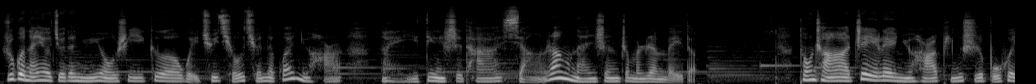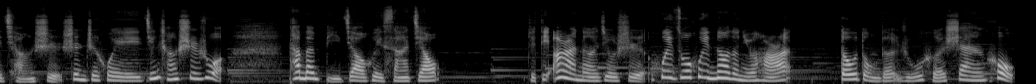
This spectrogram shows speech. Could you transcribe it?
如果男友觉得女友是一个委曲求全的乖女孩，那也一定是他想让男生这么认为的。通常啊，这一类女孩平时不会强势，甚至会经常示弱，她们比较会撒娇。这第二呢，就是会作会闹的女孩，都懂得如何善后。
